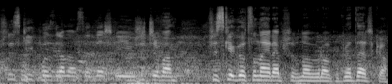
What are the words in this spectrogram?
Wszystkich pozdrawiam serdecznie i życzę Wam wszystkiego co najlepsze w nowym roku. Piąteczka.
